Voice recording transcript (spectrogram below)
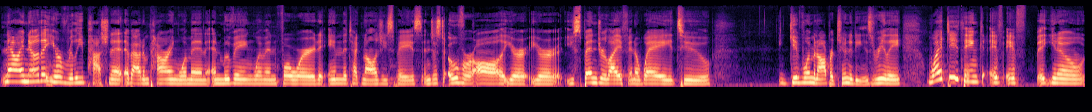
now I know that you're really passionate about empowering women and moving women forward in the technology space and just overall you're you're you spend your life in a way to give women opportunities really what do you think if if you know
